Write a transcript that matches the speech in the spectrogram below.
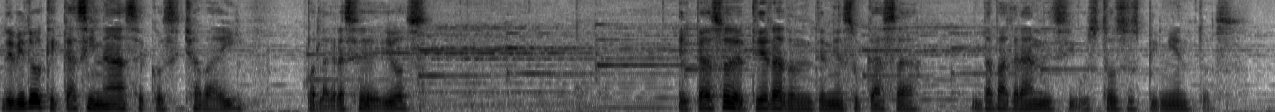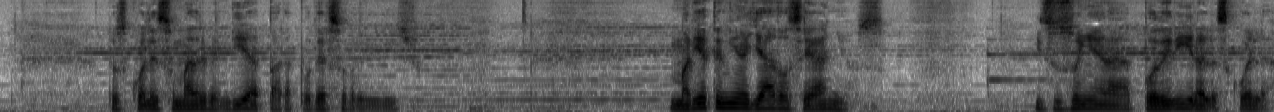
debido a que casi nada se cosechaba ahí, por la gracia de Dios. El pedazo de tierra donde tenía su casa daba grandes y gustosos pimientos, los cuales su madre vendía para poder sobrevivir. María tenía ya 12 años y su sueño era poder ir a la escuela,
